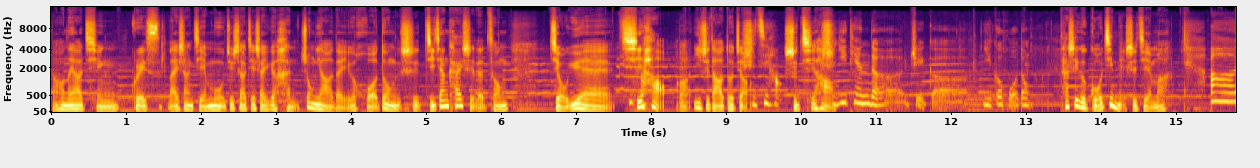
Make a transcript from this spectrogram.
然后呢，要请 Grace 来上节目，就是要介绍一个很重要的一个活动，是即将开始的，从九月七号啊一直到多久？十七号。十七号。十一天的这个一个活动。它是一个国际美食节吗？啊，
